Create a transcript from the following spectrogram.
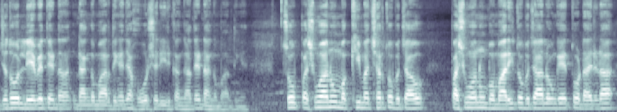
ਜਦੋਂ ਲੇਵੇ ਤੇ ਡੰ- ਡੰਗ ਮਾਰਦੀਆਂ ਜਾਂ ਹੋਰ ਸਰੀਰਕ ਅੰਗਾਂ ਤੇ ਡੰਗ ਮਾਰਦੀਆਂ। ਸੋ ਪਸ਼ੂਆਂ ਨੂੰ ਮੱਖੀ ਮੱਛਰ ਤੋਂ ਬਚਾਓ, ਪਸ਼ੂਆਂ ਨੂੰ ਬਿਮਾਰੀ ਤੋਂ ਬਚਾ ਲਓਗੇ, ਤੁਹਾਡਾ ਜਿਹੜਾ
